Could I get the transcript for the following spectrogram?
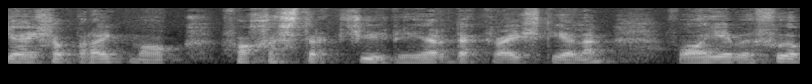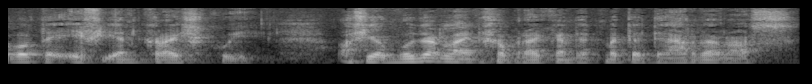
jy gebruik maak van gestruktureerde kruisteeling waar jy byvoorbeeld 'n F1 kruiskoei as jou moederlyn gebruik en dit met 'n derde ras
